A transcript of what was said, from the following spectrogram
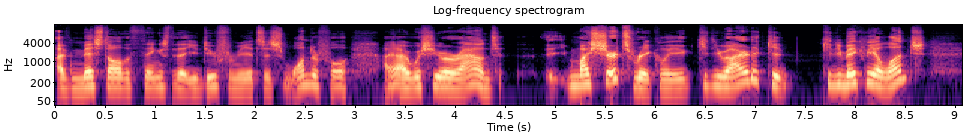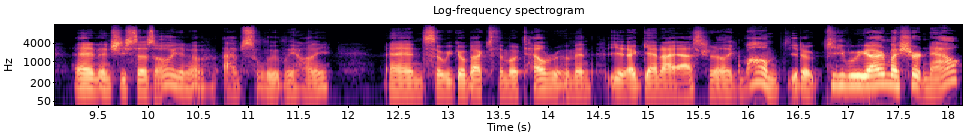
I've missed all the things that you do for me. It's just wonderful. I, I wish you were around. My shirt's wrinkly. Can you iron it? Can, can you make me a lunch? And, and she says, oh, you know, absolutely, honey. And so we go back to the motel room and again, I ask her like, mom, you know, can you iron my shirt now?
